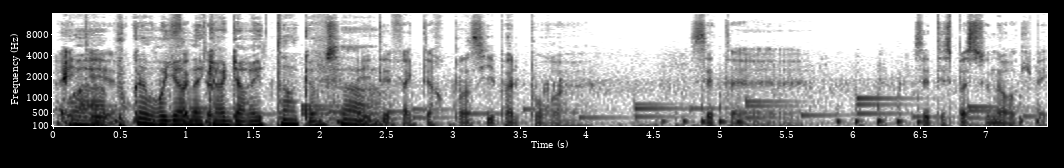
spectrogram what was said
a été, pourquoi il me regarde avec facteur- un regard éteint comme ça A été facteur principal pour euh, cette, euh, cet espace sonore occupé.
